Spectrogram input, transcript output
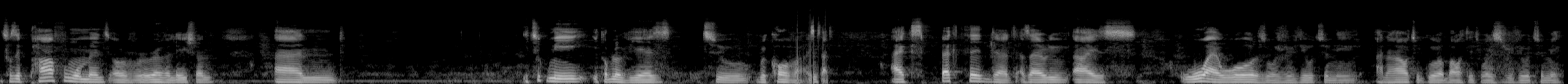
it was a powerful moment of revelation, and it took me a couple of years to recover. I expected that as I as who I was was revealed to me and how to go about it was revealed to me.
